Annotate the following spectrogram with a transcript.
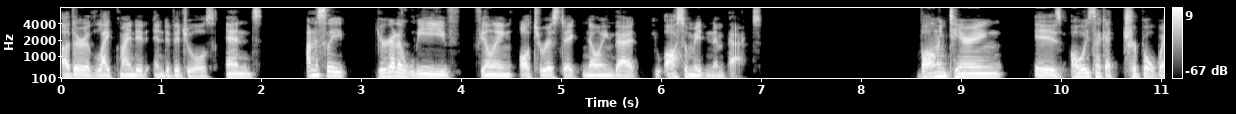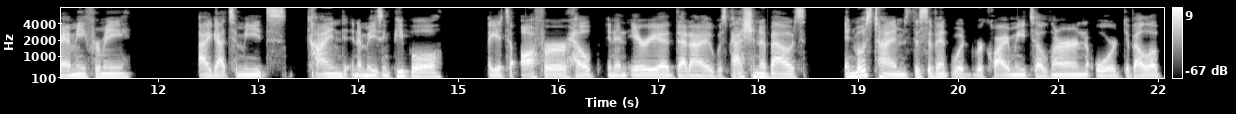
other like minded individuals and honestly, you're going to leave feeling altruistic, knowing that you also made an impact. Volunteering is always like a triple whammy for me. I got to meet kind and amazing people. I get to offer help in an area that I was passionate about. And most times, this event would require me to learn or develop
